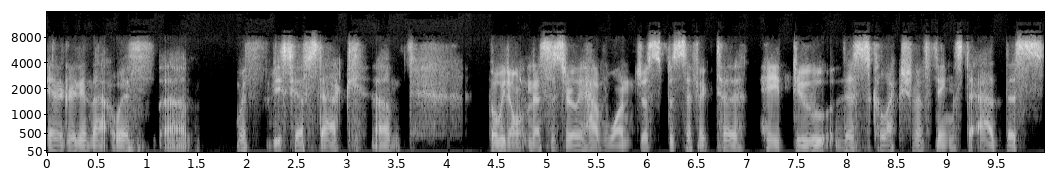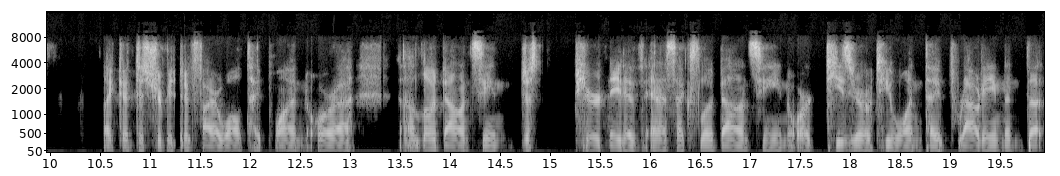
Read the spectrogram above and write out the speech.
integrating that with um, with VCF stack. Um, but we don't necessarily have one just specific to hey, do this collection of things to add this like a distributed firewall type one or a, a load balancing just pure native NSX load balancing or T0 T1 type routing and that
